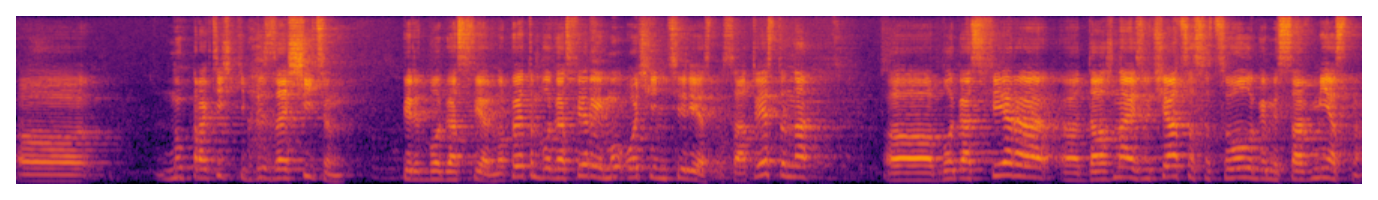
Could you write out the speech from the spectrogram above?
э, ну, практически беззащитен перед благосферой, но при этом благосфера ему очень интересна. Соответственно, благосфера э, должна изучаться социологами совместно.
